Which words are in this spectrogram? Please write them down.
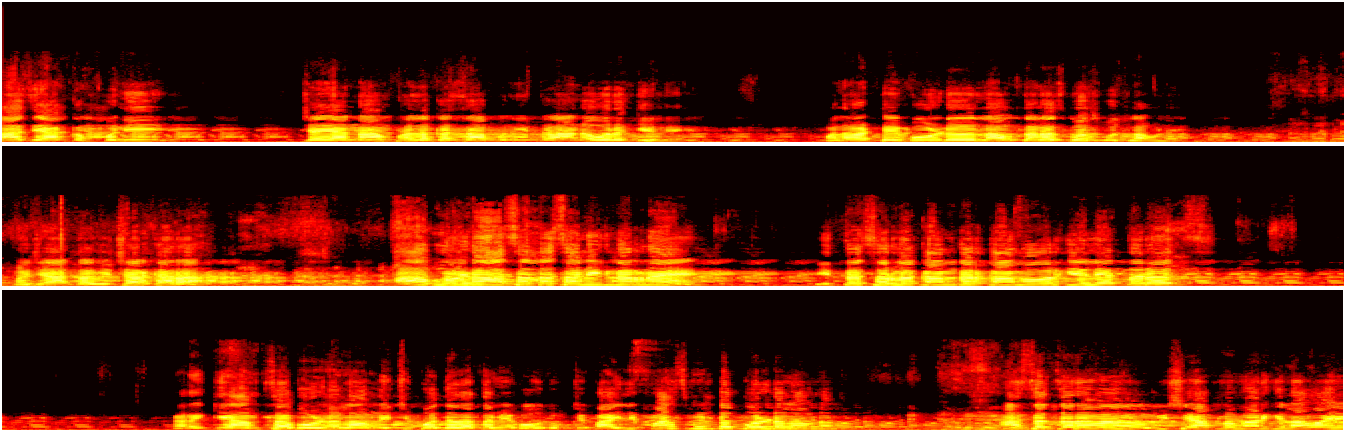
आज या कंपनीच्या या नाम फलकाचं आपण इथं अनावरण केले मला वाटते बोर्ड लावतानाच मजबूत लावलाय. म्हणजे आता विचार करा. हा बोर्ड असा तसा निघणार नाही. इथं सर्व कामगार कामावर गेले तरच. कारण की आमचा बोर्ड लावण्याची पद्धत आता मी भाऊ तुमची पाहिली. पाच मिनिटात बोर्ड लावला असंच जरा विषय आपला मार्गी लावा आहे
